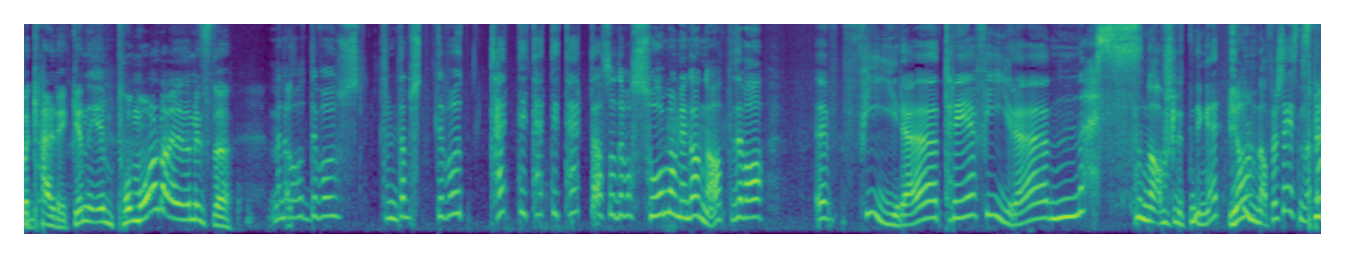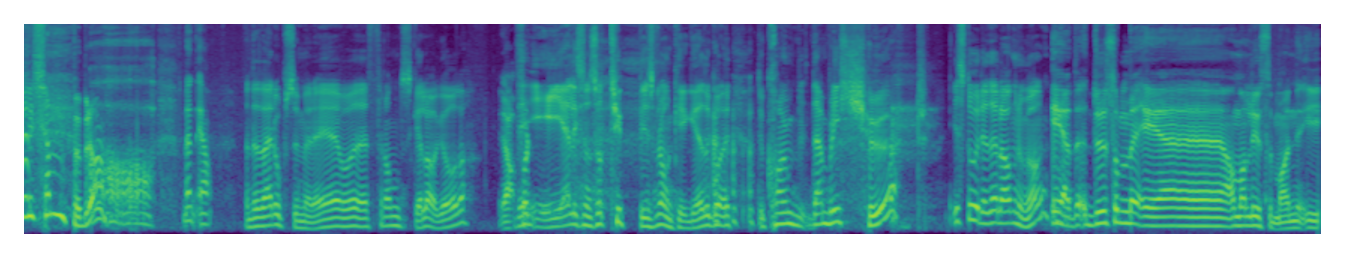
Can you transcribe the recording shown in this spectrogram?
Bare kelken på mål, da, i det minste. Men det var, det var jo de, det var tett i tett i tett. Altså, det var så mange ganger at det var eh, fire, tre-fire nesten-avslutninger Ja, innafor 16 Spiller kjempebra. Åh, men ja. Men det der oppsummerer jo det franske laget òg, da. Ja, for- Det er liksom så typisk Frankrike. Du kan, du kan, de blir kjørt i store deler av andre omgang. Det, du som er analysemann i,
